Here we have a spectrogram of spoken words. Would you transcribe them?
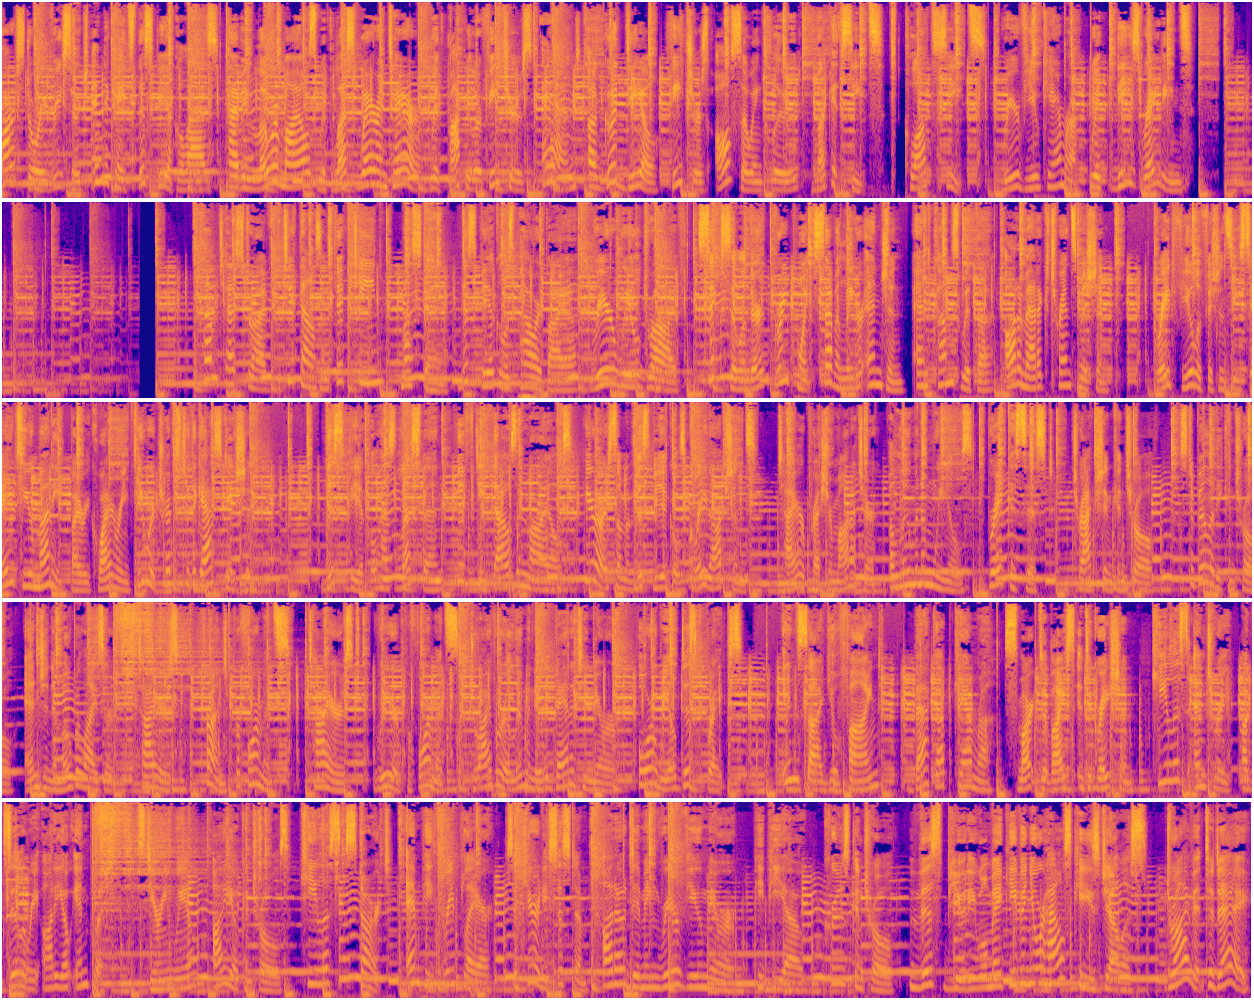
Car Story research indicates this vehicle as having lower miles with less wear and tear, with popular features, and a good deal. Features also include bucket seats, cloth seats, rear view camera. With these ratings, Come test drive the 2015 Mustang. This vehicle is powered by a rear-wheel drive, six-cylinder, 3.7-liter engine, and comes with a automatic transmission. Great fuel efficiency saves you money by requiring fewer trips to the gas station. This vehicle has less than 50,000 miles. Here are some of this vehicle's great options tire pressure monitor, aluminum wheels, brake assist, traction control, stability control, engine immobilizer, tires, front performance, tires, rear performance, driver illuminated vanity mirror, four-wheel disc brakes. Inside you'll find backup camera, smart device integration, keyless entry, auxiliary audio input, steering wheel, audio controls, keyless start, MP3 player, security system, auto dimming rear view mirror, PPO, cruise control. This beauty will make even your house keys jealous. Drive it today.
